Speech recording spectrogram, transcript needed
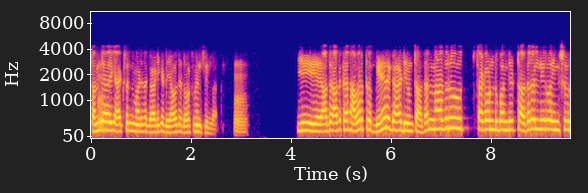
ತಂದೆಯವರಿಗೆ ಆಕ್ಸಿಡೆಂಟ್ ಮಾಡಿದ ಗಾಡಿಗೆ ಯಾವುದೇ ಡಾಕ್ಯುಮೆಂಟ್ಸ್ ಇಲ್ಲ. ಹ್ಮ್. ಈ ಅದ ಆದ ಕಾರಣ ಅವರ ಹತ್ರ ಬೇರೆ ಗಾಡಿ ಉಂಟು. ಅದನ್ನಾದರೂ ತಗೊಂಡು ಬಂದಿಟ್ಟು ಅದರಲ್ಲಿರುವ ಇನ್ಶೂರ್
